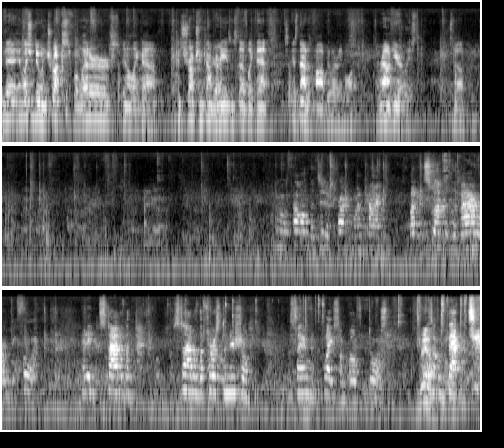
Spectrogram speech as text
The, unless you're doing trucks for letters, you know, like uh, construction companies and stuff like that, it's, it's not as popular anymore around here at least. So. Fellow did a truck one time, but he started the bar room before. And it started the, started the first initial, the same place on both doors. Really? So it was backwards.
